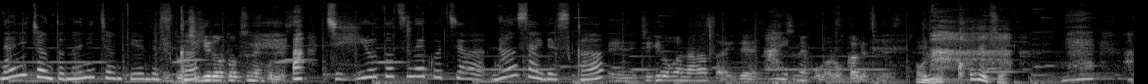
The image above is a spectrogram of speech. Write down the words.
何ちゃんと何ちゃんって言うんでえっと、すか千尋と常子です。あ千尋と常子ちゃん何歳ですか？えー、千尋が7歳で、はい。常子が6ヶ月です。もう6ヶ月ね、あ、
